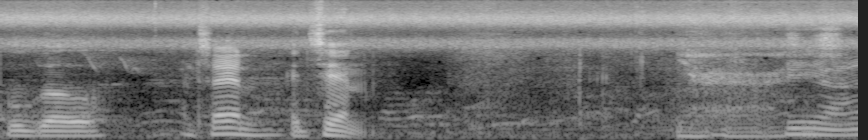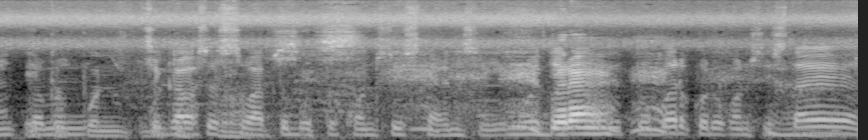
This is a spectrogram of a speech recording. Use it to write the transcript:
Google AdSense AdSense. Ya, iya itu temen pun segala butuh sesuatu proses. butuh konsistensi mau Orang- jadi youtuber kudu konsisten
